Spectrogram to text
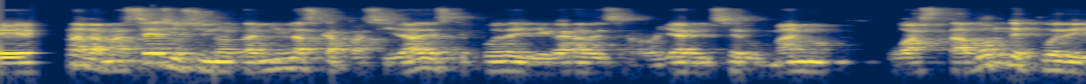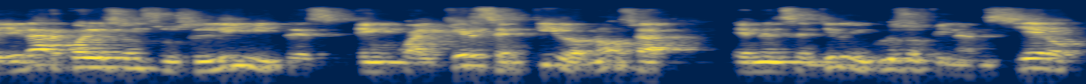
Pero nada más eso, sino también las capacidades que puede llegar a desarrollar el ser humano o hasta dónde puede llegar, cuáles son sus límites en cualquier sentido, ¿no? O sea, en el sentido incluso financiero,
